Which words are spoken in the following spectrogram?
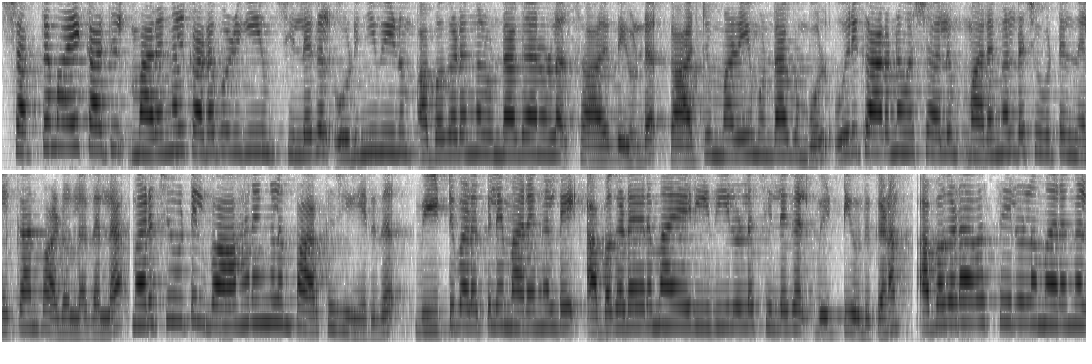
ശക്തമായ കാറ്റിൽ മരങ്ങൾ കടപുഴുകിയും ചില്ലകൾ ഒടിഞ്ഞു വീണും അപകടങ്ങൾ ഉണ്ടാകാനുള്ള സാധ്യതയുണ്ട്. കാറ്റും മഴയും ഉണ്ടാകുമ്പോൾ ഒരു കാരണവശാലും മരങ്ങളുടെ ചുവട്ടിൽ നിൽക്കാൻ പാടുള്ളതല്ല. മരച്ചുവട്ടിൽ വാഹനങ്ങളും പാർക്ക് ചെയ്യരുത്. വീട്ടുവളപ്പിലെ മരങ്ങളുടെ അപകടകരമായ രീതിയിലുള്ള ചില്ലകൾ വെട്ടിയൊതുക്കണം. അപകടാവസ്ഥയിലുള്ള മരങ്ങൾ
